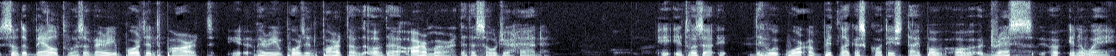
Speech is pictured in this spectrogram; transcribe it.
So the belt was a very important part, very important part of the, of the armor that a soldier had. It, it was a it, they wore a bit like a Scottish type of, of dress uh, in a way.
